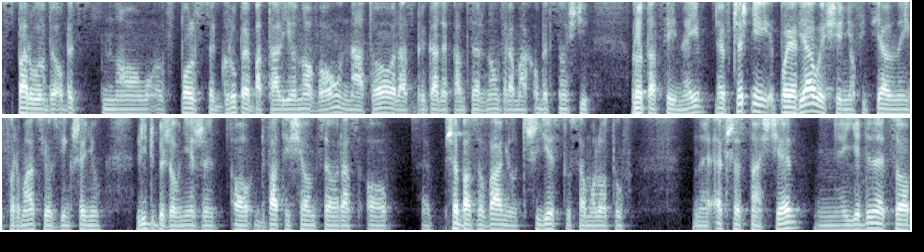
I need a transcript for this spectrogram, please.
wsparłyby obecną w Polsce grupę batalionową NATO oraz brygadę pancerną w ramach obecności rotacyjnej. Wcześniej pojawiały się nieoficjalne informacje o zwiększeniu liczby żołnierzy o 2000 oraz o przebazowaniu 30 samolotów F-16. Jedyne, co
